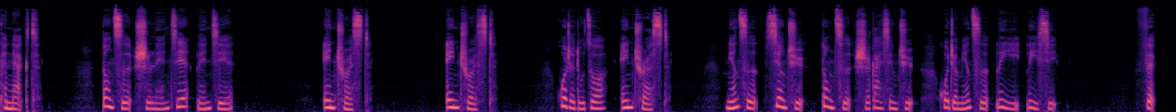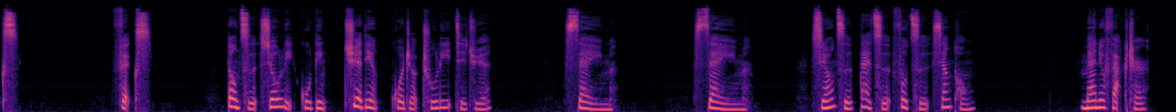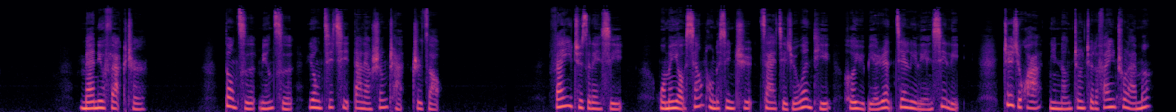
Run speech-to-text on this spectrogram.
Connect，动词使连接、连接；interest，interest，或者读作 interest，名词兴趣，动词使感兴趣，或者名词利益、利息；fix，fix。动词修理、固定、确定或者处理、解决。same，same，形容词、代词、副词相同。manufacture，manufacture，动词、名词用机器大量生产、制造。翻译句子练习：我们有相同的兴趣，在解决问题和与别人建立联系里。这句话你能正确的翻译出来吗？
